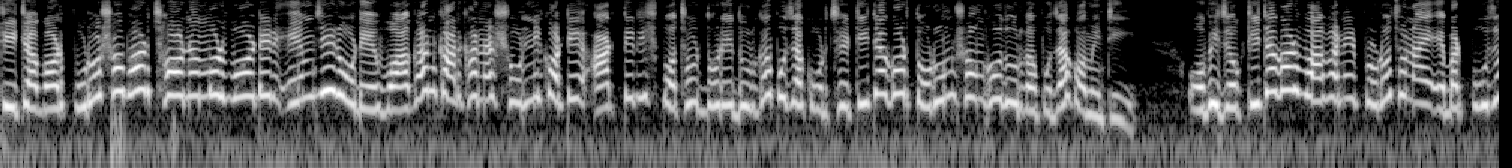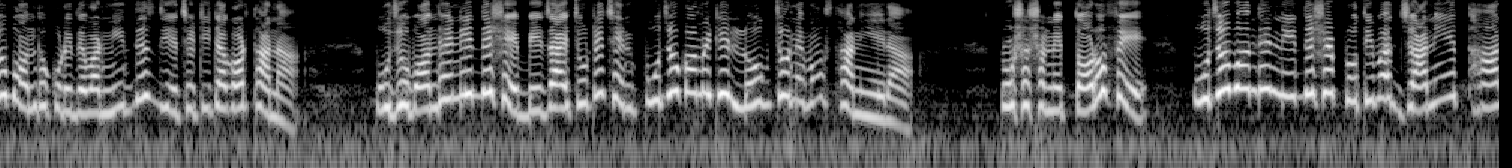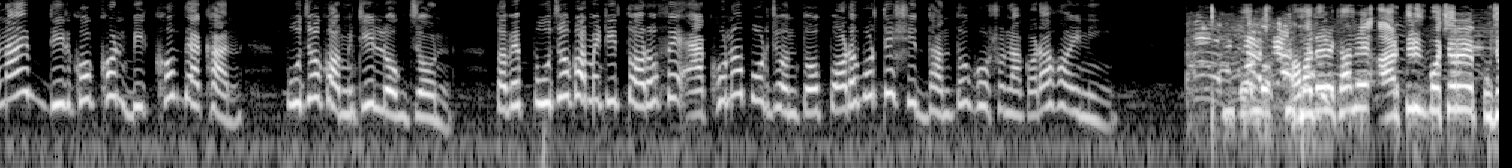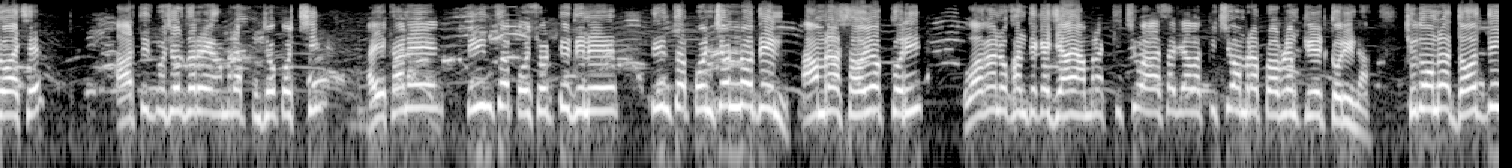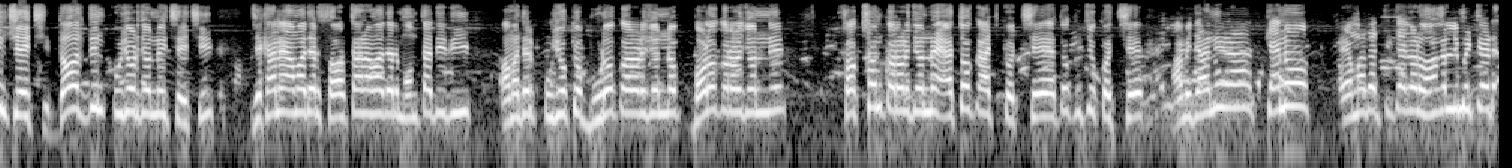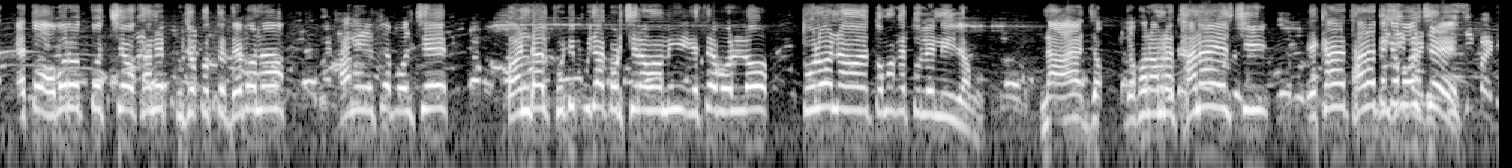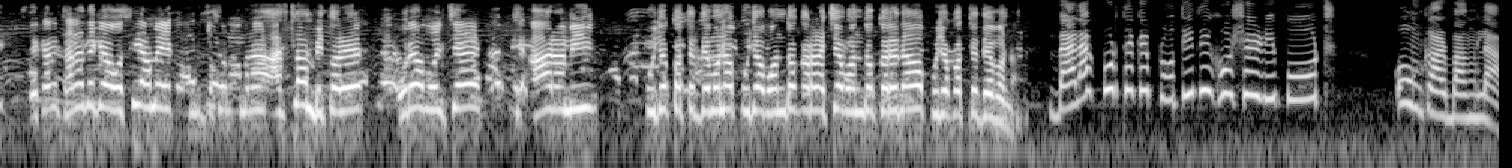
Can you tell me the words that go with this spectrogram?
টিটাগড় পুরসভার ছ নম্বর ওয়ার্ডের এমজি রোডে ওয়াগান কারখানার সন্নিকটে আটত্রিশ বছর ধরে দুর্গাপূজা করছে টিটাগড় তরুণ সংঘ দুর্গাপূজা কমিটি। অভিযোগ, টিটাগড় ওয়াগানের প্ররোচনায় এবার পুজো বন্ধ করে দেওয়ার নির্দেশ দিয়েছে টিটাগড় থানা। পুজো বন্ধের নির্দেশে বেজায় চটেছেন পুজো কমিটির লোকজন এবং স্থানীয়রা। প্রশাসনের তরফে পুজো বন্ধের নির্দেশের প্রতিবাদ জানিয়ে থানায় দীর্ঘক্ষণ বিক্ষোভ দেখান পুজো কমিটির লোকজন। তবে পুজো কমিটির তরফে এখনও পর্যন্ত পরবর্তী সিদ্ধান্ত ঘোষণা করা হয়নি। আমাদের এখানে আটত্রিশ বছরের পুজো আছে। আটত্রিশ বছর ধরে আমরা পুজো করছি। এখানে তিনশো পঁয়ষট্টি দিনে, তিনশো পঞ্চান্ন দিন আমরা সহযোগ করি। ওয়াগান ওখান থেকে যায়, আমরা কিছু আসা যাওয়া, কিছু আমরা প্রবলেম ক্রিয়েট করি না। শুধু আমরা দশ দিন চেয়েছি, দশ দিন পুজোর জন্যই চেয়েছি। যেখানে আমাদের সরকার, আমাদের মমতা দিদি, আমাদের পুজোকে বুড়ো করার জন্য, বড় করার জন্য সক্ষম করার জন্য এত কাজ করছে এত কিছু করছে। আমি জানি না কেন আমাদের টিটাগড় ওয়াগান লিমিটেড এত অবরোধ করছে ওখানে পুজো করতে দেব না। এখানে এসে বলছে পান্ডাল খুঁটি পূজা করছিলাম আমি। এসে বলল তুলো না তোমাকে তুলে নিয়ে যাব। না যখন আমরা থানায় এসেছি এখানে থানা থেকে বলছে এখানে থানা থেকে ওসি আমি যখন আমরা আসলাম ভিতরে ওরা বলছে আর আমি পুজো করতে দেবো না পুজো বন্ধ করার আছে বন্ধ করে দাও পুজো করতে দেবো না। ব্যারাকপুর থেকে প্রতীতি ঘোষের রিপোর্ট ওঙ্কার বাংলা।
